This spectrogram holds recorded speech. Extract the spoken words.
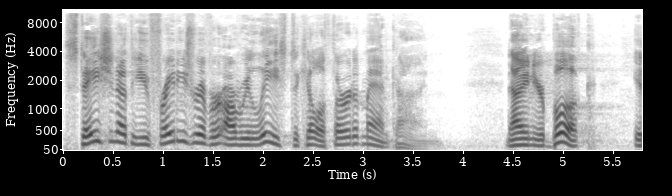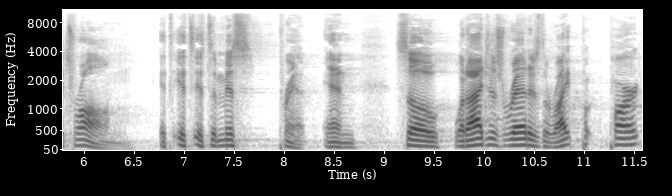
stationed at the Euphrates River are released to kill a third of mankind. Now, in your book, it's wrong. It's, it's, it's a misprint. And so, what I just read is the right p- part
